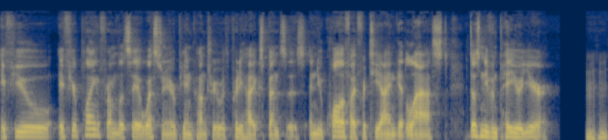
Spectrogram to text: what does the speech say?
If you if you're playing from let's say a Western European country with pretty high expenses, and you qualify for TI and get last, it doesn't even pay your year. Mhm.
